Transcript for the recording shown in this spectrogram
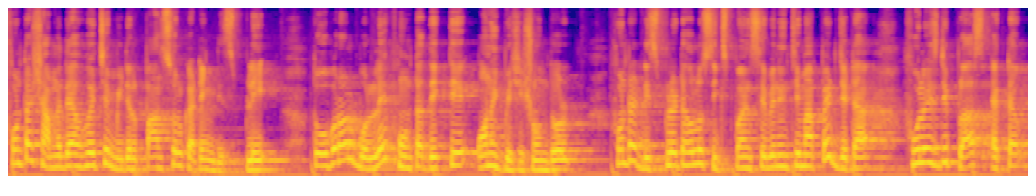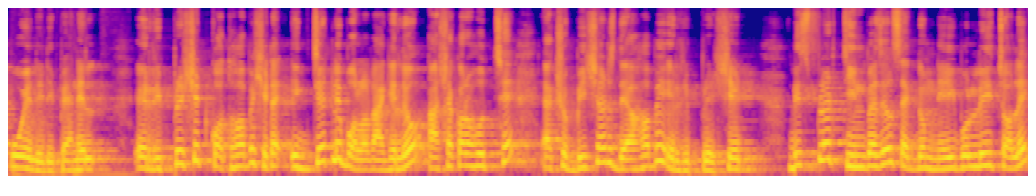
ফোনটার সামনে দেওয়া হয়েছে মিডল পাঁচশোল কাটিং ডিসপ্লে তো ওভারঅল বললে, ফোনটা দেখতে অনেক বেশি সুন্দর। ফোনটার ডিসপ্লেটা হলো সিক্স পয়েন্ট সেভেন ইঞ্চি মাপের, যেটা ফুল এইচডি প্লাস একটা ওএলইডি প্যানেল এর রিফ্রেশ কত হবে সেটা এক্স্যাক্টলি বলা না গেলেও আশা করা হচ্ছে একশো বিশ দেওয়া হবে এর রিফ্রেশ রেট ডিসপ্লের চিন বেজেলস একদম নেই বললেই চলে।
